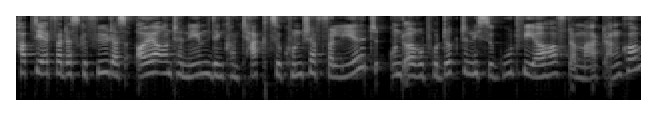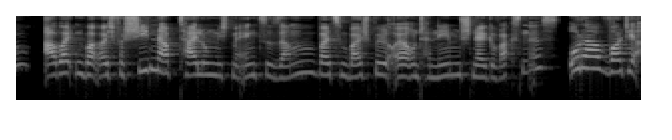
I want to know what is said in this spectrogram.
Habt ihr etwa das Gefühl, dass euer Unternehmen den Kontakt zur Kundschaft verliert und eure Produkte nicht so gut wie ihr hofft am Markt ankommen? Arbeiten bei euch verschiedene Abteilungen nicht mehr eng zusammen, weil zum Beispiel euer Unternehmen schnell gewachsen ist? Oder wollt ihr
